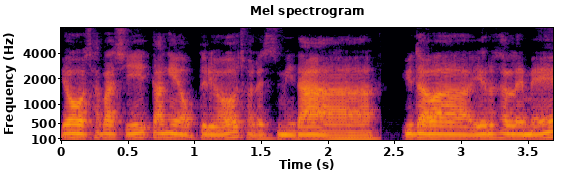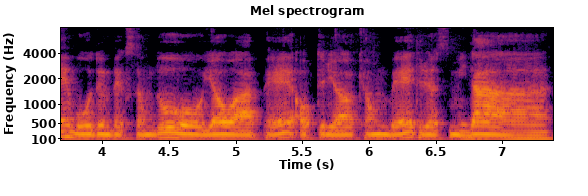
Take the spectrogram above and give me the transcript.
여호사밧이 땅에 엎드려 절했습니다. 유다와 예루살렘의 모든 백성도 여호와 앞에 엎드려 경배 드렸습니다.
